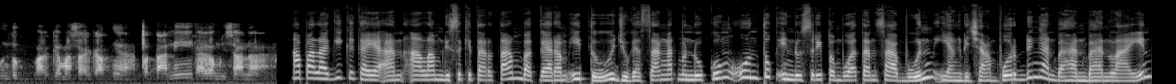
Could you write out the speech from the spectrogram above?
untuk warga masyarakatnya, petani garam di sana. Apalagi kekayaan alam di sekitar tambak garam itu juga sangat mendukung untuk industri pembuatan sabun yang dicampur dengan bahan-bahan lain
